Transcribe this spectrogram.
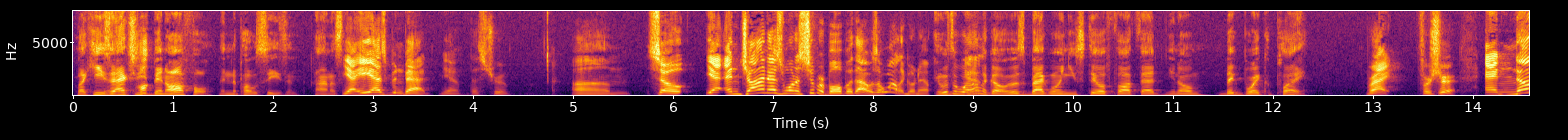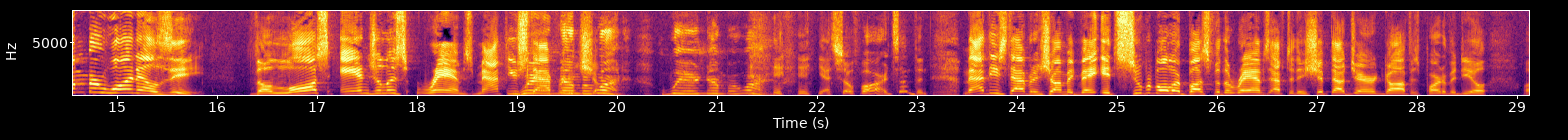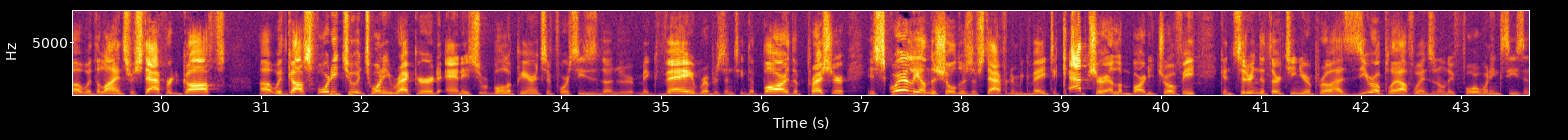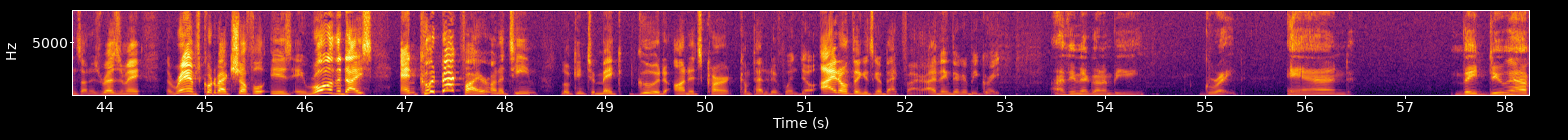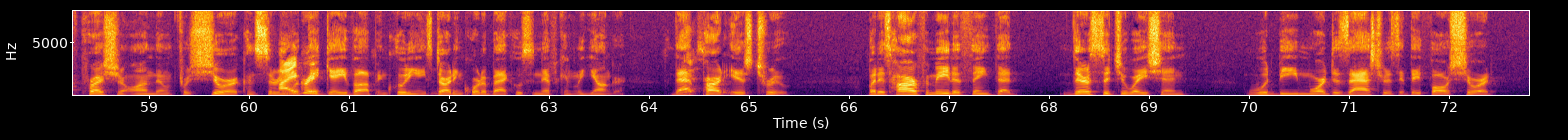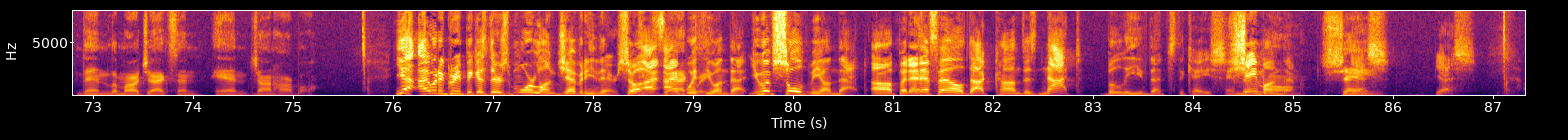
Like he's actually been awful in the postseason, honestly. Yeah, he has been bad. Yeah, that's true. Um, so yeah, and John has won a Super Bowl, but that was a while ago now. It was a while Yeah. ago. It was back when you still thought that you know Big Boy could play. Right, for sure. And number one, LZ, The Los Angeles Rams. Matthew We're Stafford. number Sean- one. We're number one. yeah, so far it's something. Matthew Stafford and Sean McVay. It's Super Bowl or bust for the Rams after they shipped out Jared Goff as part of a deal uh, with the Lions for Stafford. Goff's uh, with Goff's 42 and 20 record and a Super Bowl appearance in four seasons under McVay, representing the bar, the pressure is squarely on the shoulders of Stafford and McVay to capture a Lombardi Trophy. Considering the 13-year pro has zero playoff wins and only four winning seasons on his resume, the Rams quarterback shuffle is a roll of the dice and could backfire on a team looking to make good on its current competitive window. I don't think it's going to backfire. I think they're going to be great. I think they're going to be great. And they do have pressure on them for sure, considering I what agree. they gave up, including a starting quarterback who's significantly younger. That Yes. part is true. But it's hard for me to think that their situation would be more disastrous if they fall short than Lamar Jackson and John Harbaugh. Yeah, I would agree because there's more longevity there. So I, I'm with you on that. You have sold me on that. Uh, but Excellent. NFL.com does not believe that's the case. And Shame on them. Shame. Yes. Yes.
